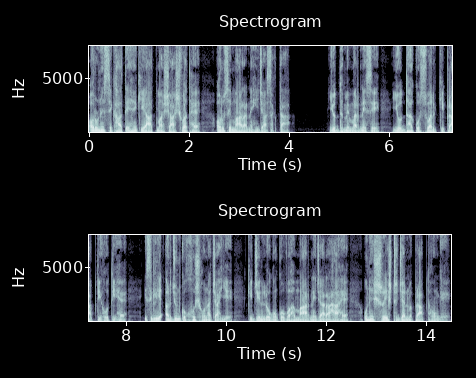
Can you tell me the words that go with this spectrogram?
और उन्हें सिखाते हैं कि आत्मा शाश्वत है और उसे मारा नहीं जा सकता। युद्ध में मरने से योद्धा को स्वर्ग की प्राप्ति होती है। इसलिए अर्जुन को खुश होना चाहिए कि जिन लोगों को वह मारने जा रहा है, उन्हें श्रेष्ठ जन्म प्राप्त होंगे।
